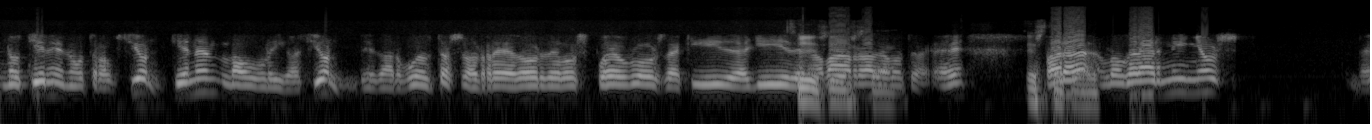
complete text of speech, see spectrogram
no tienen otra opción, tienen la obligación de dar vueltas alrededor de los pueblos de aquí, de allí, de Navarra, de otro, ¿eh? Para lograr niños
